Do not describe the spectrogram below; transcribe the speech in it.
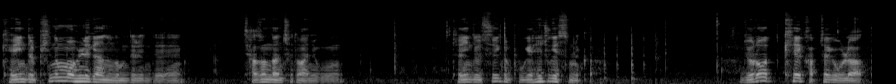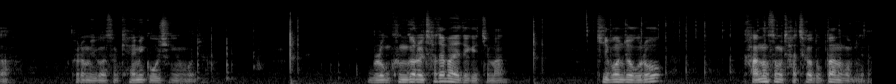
개인들 피눈물 흘리게 하는 놈들인데 자선단체도 아니고 개인들 수익을 보게 해주겠습니까? 요렇게 갑자기 올라왔다. 그럼 이것은 개미고 오식인 거죠. 물론 근거를 찾아봐야 되겠지만 기본적으로 가능성 자체가 높다는 겁니다.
